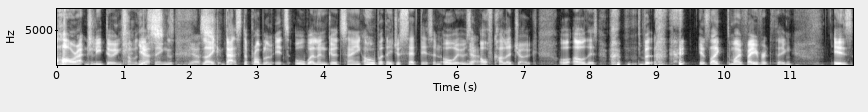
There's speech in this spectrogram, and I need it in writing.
are actually doing some of Yes. these things. yes, Like that's the problem. It's all well and good saying, "Oh, but they just said this," and "Oh, it was an off-color joke," or "Oh, this," but it's like my favorite thing is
